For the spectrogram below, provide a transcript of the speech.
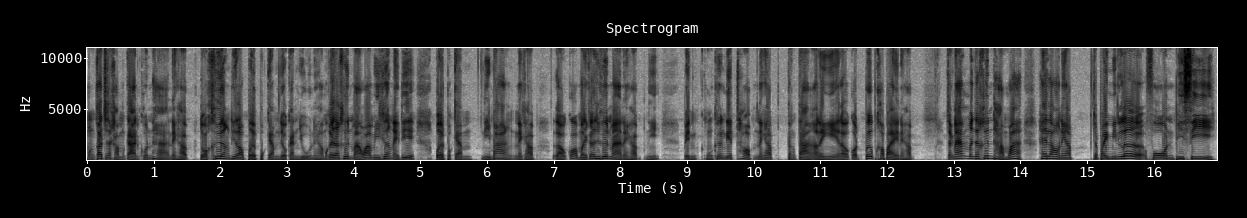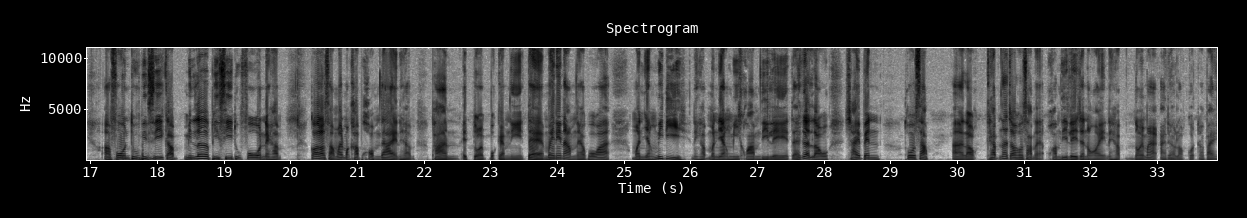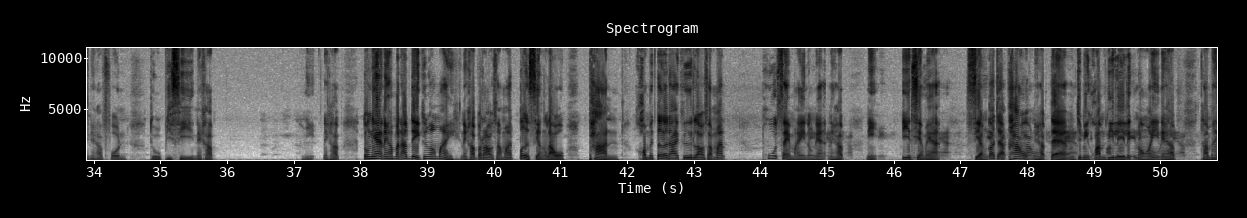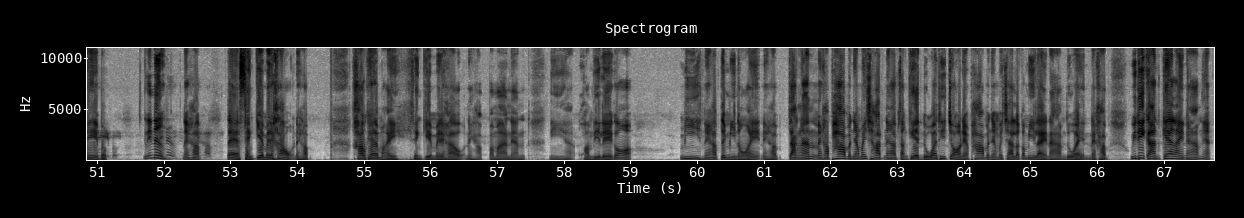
มันก็จะทำการค้นหานะครับตัวเครื่องที่เราเปิดโปรแกรมเดียวกันอยู่นะครับ มันก็จะขึ้นมาว่ามีเครื่องไหนที่เปิดโปรแกรมนี้บ้างนะครับแล้วก็มันก็จะขึ้นมานะครับ นี่เป็นของเครื่องเดสก์ท็อปนะครับต่างๆ อะไรอย่างนี้แล้วกดปุ๊บเข้าไปนะครับ จากนั้นมันจะขึ้นถามว่าให้เราเนี่ยครับจะไป Miller Phone PC อ่า Phone to PC กับ Miller PC to Phone นะครับ ก็เราสามารถบังคับคอมได้นะครับ ผ่านไอตัวโปรแกรมนี้แต่ไม่แนะนำนะครับ เพราะว่ามันยังไม่ดีนะครับ มันยังมีความดีเลย์แต่ถ้าเกิดเราใช้เป็นโทรศัพท์ อ่าเราแคปหน้าจอโทรศัพท์เนี่ยความดีเลย์จะน้อยนะครับ น้อยมากอะเดี๋ยวเรากดเข้าไปนะครับ Phone to PC นะครับนี่นะครับ ตรงเนี้ยนะครับมันอัปเดตขึ้นมาใหม่นะครับ เราสามารถเปิดเสียงเราผ่านคอมพิวเตอร์ได้คือเราสามารถพูดใส่ไมค์ตรงเนี้ยนะครับ นี่ได้ยินเสียงไหมฮะเสียงก็จะเข้านะครับ แต่มันจะมีความดีเลย์เล็กน้อยนะครับทำให้แบบนิดนึงนะครับ แต่เสียงเกมไม่ได้เข้านะครับ เข้าแค่ไมค์เสียงเกมไม่ได้เข้านะครับ ประมาณนั้นนี่ฮะความดีเลย์ก็ มีนะครับแต่มีน้อยนะครับ จากนั้นนะครับภาพมันยังไม่ชัดนะครับ สังเกตดูว่าที่จอเนี่ยภาพมันยังไม่ชัดแล้วก็มีลายน้ำด้วยนะครับ วิธีการแก้ลายน้ำเนี่ย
